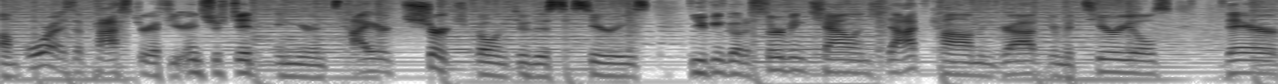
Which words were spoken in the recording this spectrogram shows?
um, or as a pastor if you're interested in your entire church going through this series. You can go to servingchallenge.com and grab your materials there.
